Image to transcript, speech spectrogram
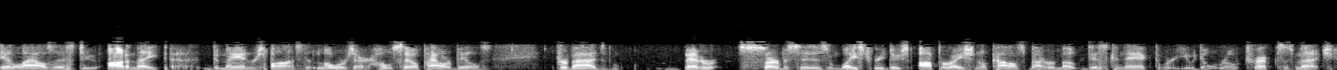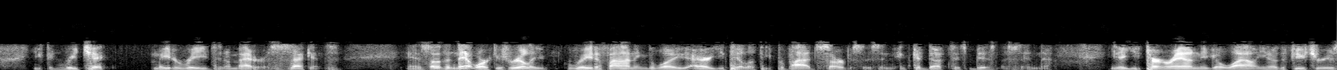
It allows us to automate uh, demand response that lowers our wholesale power bills, provides better services and ways to reduce operational costs by remote disconnect where you don't roll trucks as much. You can recheck meter reads in a matter of seconds. And so the network is really redefining the way our utility provides services and, and conducts its business. And uh, you know, you turn around and you go, "Wow, you know, the future is."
